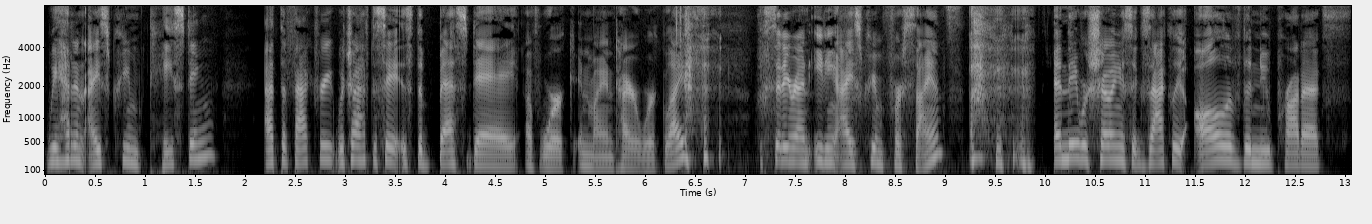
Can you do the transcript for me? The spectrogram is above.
We had an ice cream tasting at the factory, which I have to say is the best day of work in my entire work life. Sitting around eating ice cream for science. and they were showing us exactly all of the new products,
